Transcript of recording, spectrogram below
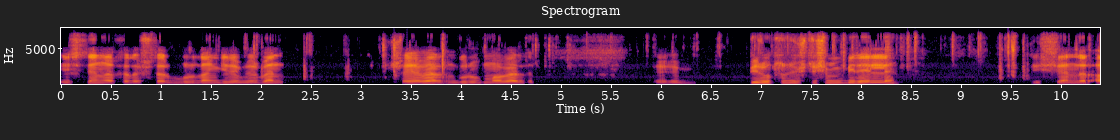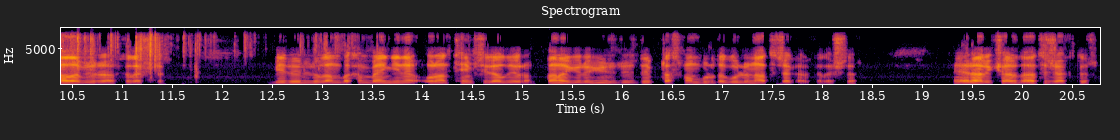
İsteyen arkadaşlar buradan girebilir. Ben şeye verdim, grubuma verdim. Ee, 1.33'tü şimdi 1.50. İsteyenler alabilir arkadaşlar. 1.50 olan bakın ben yine oran temsil alıyorum. Bana göre %100 deplasman burada golünü atacak arkadaşlar. Her halükarda atacaktır.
